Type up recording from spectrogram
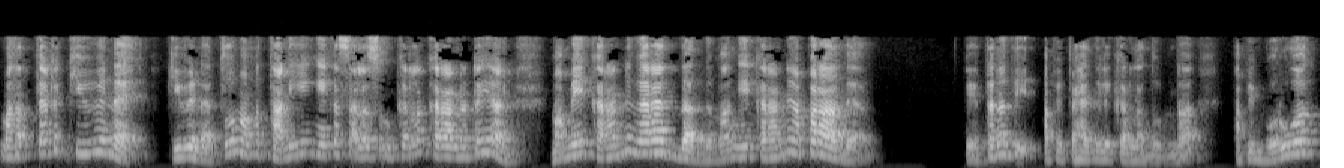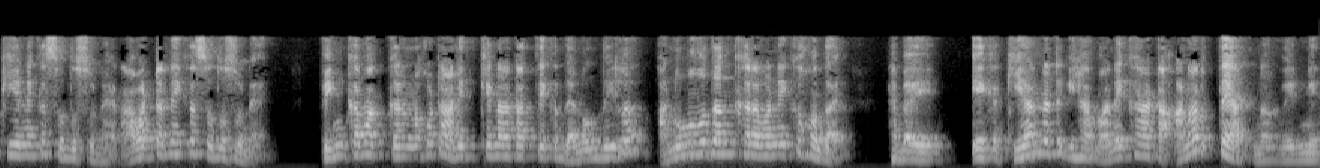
මහත්තයාට කිව්වේ නැහැ. කිව්වේ නැතුව මම තනියෙන් ඒක සැලසුම් කරලා කරන්නට යන්නේ. මම මේ කරන්නේ වැරද්දක්ද? මම මේ කරන්නේ අපරාධයක්ද? එතනදී අපි පැහැදිලි කරලා දුන්නා අපි බොරුවක් කියන එක සුදුසු නැහැ. රවටන එක සුදුසු නැහැ. පින්කමක් කරනකොට අනිත් කෙනාටත් ඒක දැනුම් දීලා අනුමෝදන් කරන එක හොඳයි. හැබැයි ඒක කියන්නට ගියාම අනේකාට අනර්ථයක් නම් වෙන්නේ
